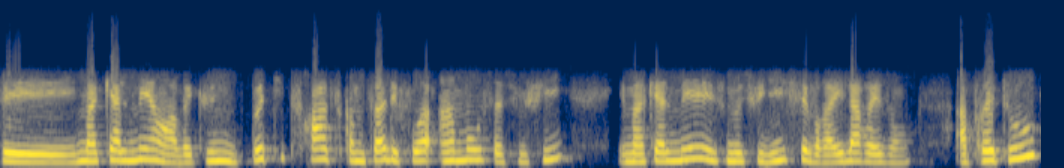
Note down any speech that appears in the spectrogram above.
c'est, il m'a calmé hein, avec une petite phrase comme ça. Des fois, un mot ça suffit. Il m'a calmé et je me suis dit c'est vrai, il a raison. Après tout,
